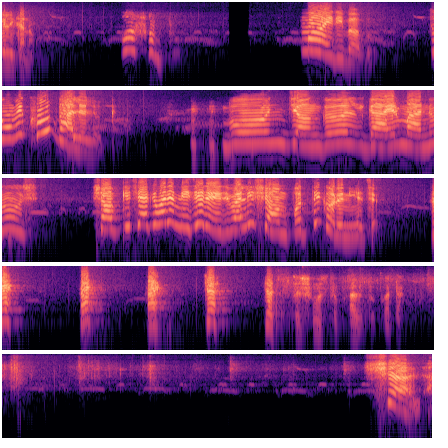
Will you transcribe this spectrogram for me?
গেলি কেন? মায়েরি বাবু তুমি খুব ভালো লোক। বন জঙ্গল গায়ের মানুষ সবকিছু একেবারে নিজের এজবালি সম্পত্তি করে নিয়েছে হ্যাঁ, হ্যাঁ, হ্যাঁ, চল, সমস্ত ফালতু কথা শালা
